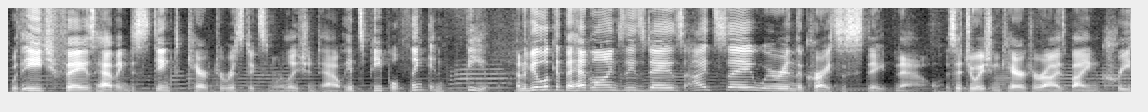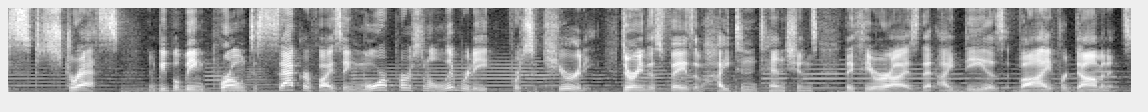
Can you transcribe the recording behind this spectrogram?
with each phase having distinct characteristics in relation to how its people think and feel. And if you look at the headlines these days, I'd say we're in the crisis state now. A situation characterized by increased stress and people being prone to sacrificing more personal liberty for security. During this phase of heightened tensions, they theorize that ideas vie for dominance,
